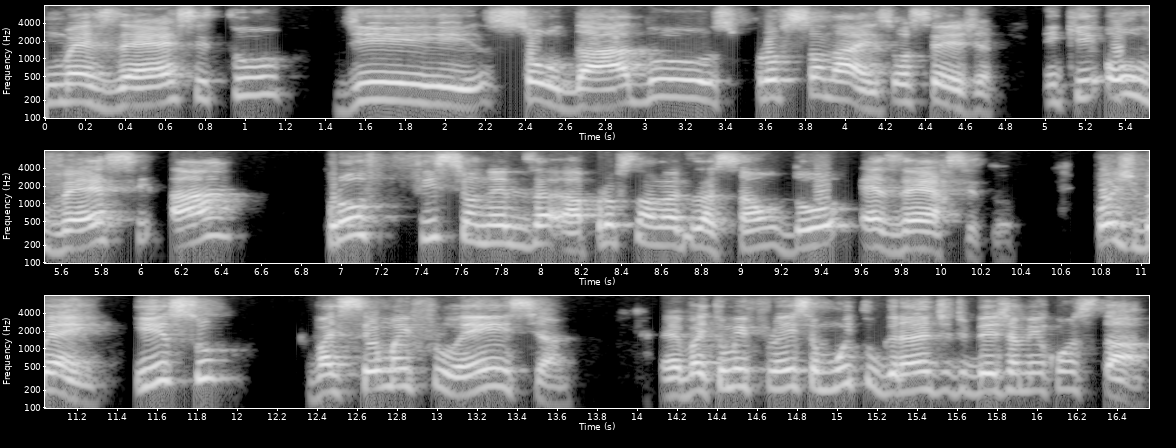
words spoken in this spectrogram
um exército de soldados profissionais, ou seja, em que houvesse a, profissionaliza a profissionalização do exército. Pois bem, isso vai ser uma influência, é, vai ter uma influência muito grande de Benjamin Constant.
